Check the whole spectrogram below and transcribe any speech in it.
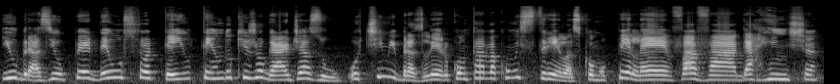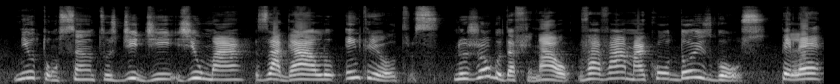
e o Brasil perdeu o sorteio tendo que jogar de azul. O time brasileiro contava com estrelas como Pelé, Vavá, Garrincha, Newton Santos, Didi, Gilmar, Zagallo, entre outros. No jogo da final, Vavá marcou dois gols, Pelé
